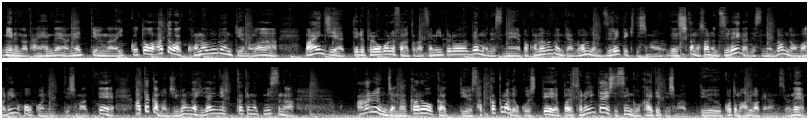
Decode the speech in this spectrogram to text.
ー、見るの大変だよねっていうのが一個とあとはこの部分っていうのは毎日やってるプロゴルファーとかセミプロでもですねやっぱこの部分っていうのはどんどんずれてきてしまう。でしかもそのずれがですねどんどん悪い方向に行ってしまってあたかも自分が左の引っ掛けのミスがあるんじゃなかろうかっていう錯覚まで起こしてやっぱりそれに対してスイングを変えていってしまうっていうこともあるわけなんですよね。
